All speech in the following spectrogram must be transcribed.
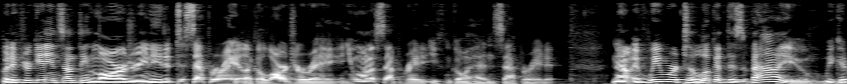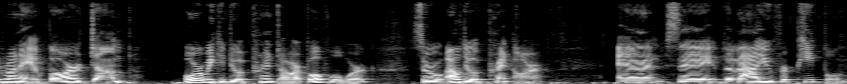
But if you're getting something large or you need it to separate like a large array and you want to separate it, you can go ahead and separate it. Now, if we were to look at this value, we could run a var dump or we could do a print r, both will work. So I'll do a print r and say the value for people,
